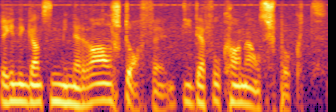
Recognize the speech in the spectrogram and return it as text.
wegen den ganzen Mineralstoffen, die der Vulkan ausspuckt.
